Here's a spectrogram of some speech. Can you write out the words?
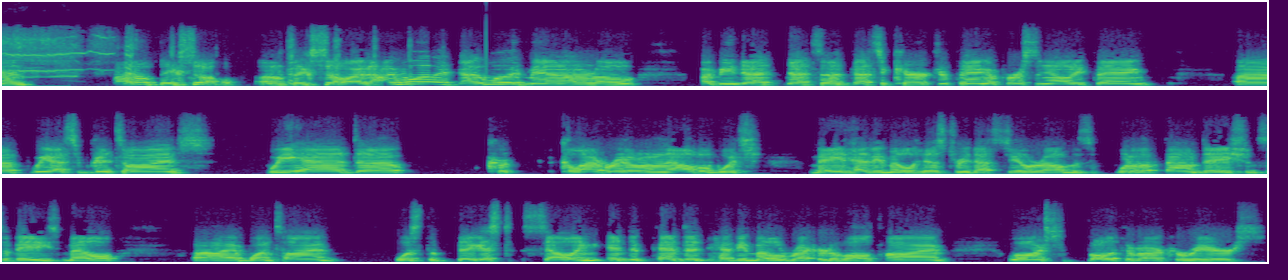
Man, I don't think so. I don't think so. And I would, I would, man. I don't know. I mean, that that's a that's a character thing, a personality thing. Uh, we had some good times. We had uh, co- collaborated on an album which made heavy metal history. That Steeler album is one of the foundations of 80s metal. Uh, at one time, was the biggest selling independent heavy metal record of all time. Launched both of our careers,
